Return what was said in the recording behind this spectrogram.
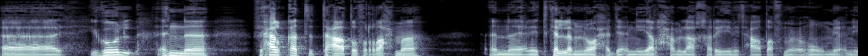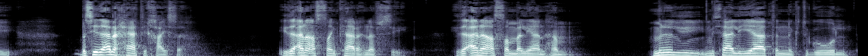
آه يقول إن في حلقة التعاطف الرحمة انه يعني يتكلم إن الواحد يعني يرحم الآخرين يتعاطف معهم يعني بس إذا أنا حياتي خايسة إذا أنا أصلا كاره نفسي إذا أنا أصلا مليان هم من المثاليات إنك تقول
